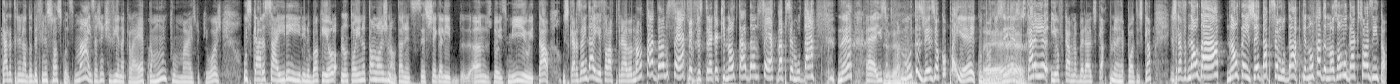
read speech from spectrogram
Cada treinador define suas coisas. Mas a gente via naquela época, muito mais do que hoje, os caras saírem e irem no banco. E eu não tô indo tão longe, não, tá, gente? Você chega ali, anos 2000 e tal, os caras ainda iam. Falava pro treinador, não tá dando certo, meu filho, esse treco aqui não tá dando certo, dá pra você mudar, né? É, isso É eu tô falando, muitas vezes eu acompanhei com todos É. eles. Os caras iam, e eu ficava na beirada de campo, né? Repórter de campo. Eles e falavam, não dá, não tem jeito, dá pra você mudar, porque não tá dando, nós vamos mudar aqui sozinho, então.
